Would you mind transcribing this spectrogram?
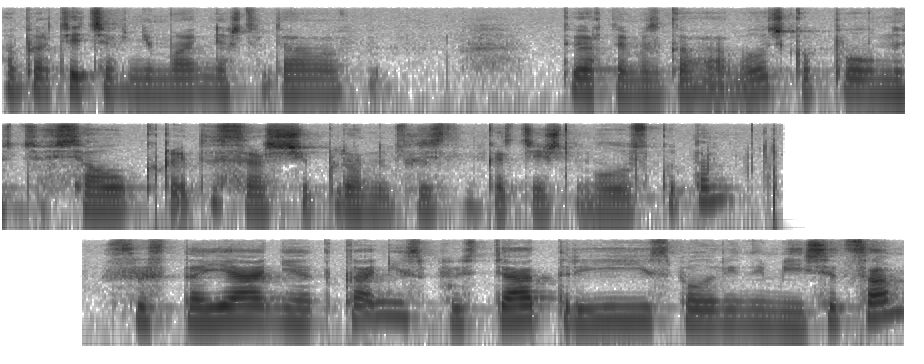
Обратите внимание, что да, твердая мозговая оболочка полностью вся укрыта с расщепленным слизистно-костичным лоскутом. Состояние ткани спустя три с половиной месяца.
